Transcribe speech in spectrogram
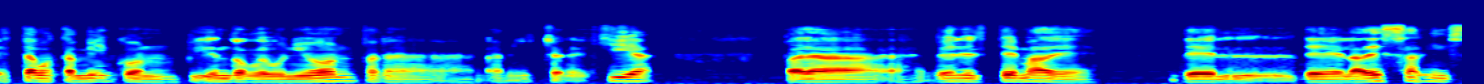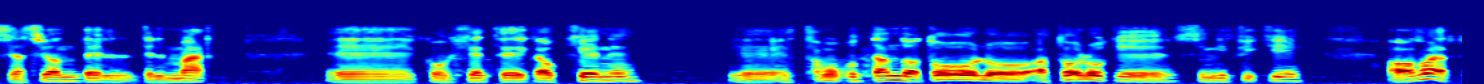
Estamos también con, pidiendo reunión para la ministra de Energía, para ver el tema de, la desalinización del, mar eh, con gente de Cauquenes. Eh, estamos apuntando a todo lo, a todo lo que signifique ahorrar.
